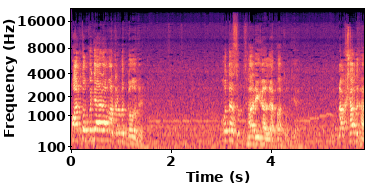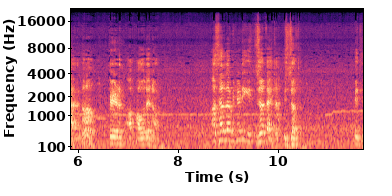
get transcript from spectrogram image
ਪਤ ਉਪਜਾ ਦਾ ਮਤਲਬ ਦੋ ਦਿਨ ਉਹ ਤਾਂ ਸੰਸਾਰੀ ਗੱਲ ਹੈ ਪਤ ਉਪਜਾ ਨਕਸ਼ਾ ਦਿਖਾਇਆ ਨਾ ਪੇੜ ਆਪਾਂ ਉਹਦੇ ਨਾਲ। ਅਸਲ ਦਾ ਵੀ ਜਿਹੜੀ ਇੱਜ਼ਤ ਹੈ ਨਾ ਇੱਜ਼ਤ। ਇਹਦੀ।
